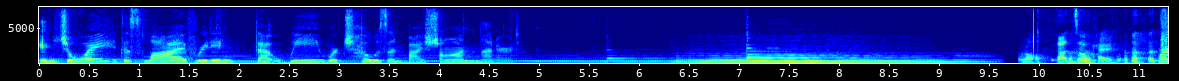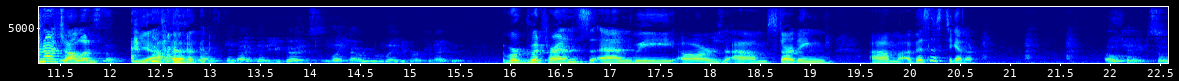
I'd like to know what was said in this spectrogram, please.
Enjoy this live reading that we were chosen by Shawn Leonard. That's okay. We're not jealous. Yeah. Are you guys connected? Are you guys like how are you related or connected? We're good friends and we are um, starting um, a business together. Okay, so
